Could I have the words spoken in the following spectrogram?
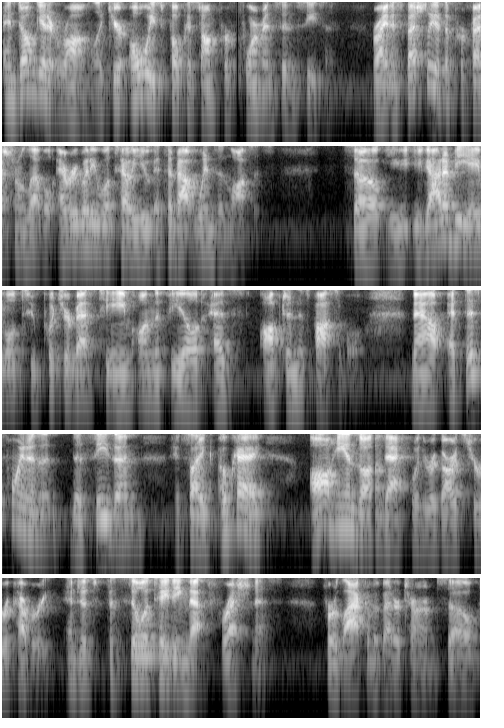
and don't get it wrong, like you're always focused on performance in season, right? Especially at the professional level, everybody will tell you it's about wins and losses. So you, you got to be able to put your best team on the field as often as possible. Now, at this point in the, the season, it's like, okay, all hands on deck with regards to recovery and just facilitating that freshness, for lack of a better term. So,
